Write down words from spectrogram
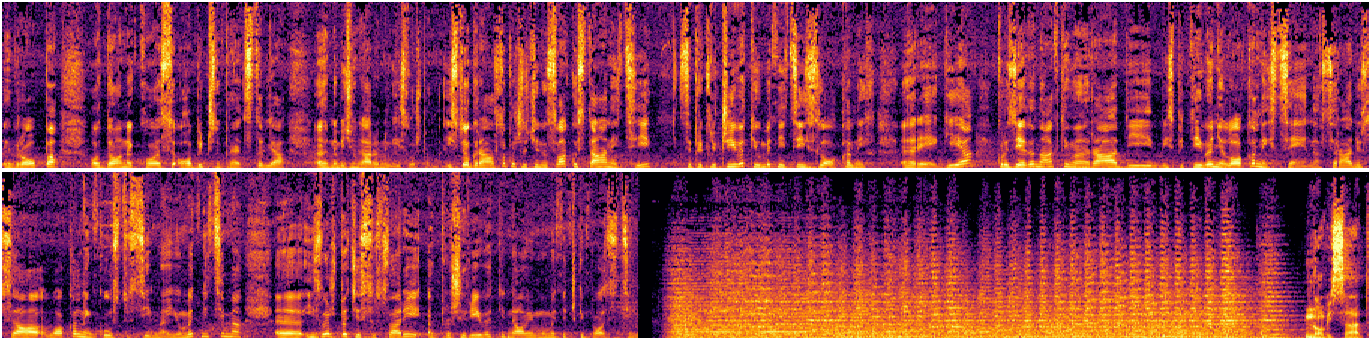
Evropa od one koja se obično predstavlja e, na međunarodnim izložbama. Iz tog razloga što će na svakoj stanici se priključivati umetnici iz lokalnih e, regija kroz jedan aktivan rad i ispitivanje lokalnih scena, saradnju sa lokalnim kustusima i umetnicima, e, izložba će se u stvari proširivati na ovim umetničkim pozicijama. Novi Sad,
